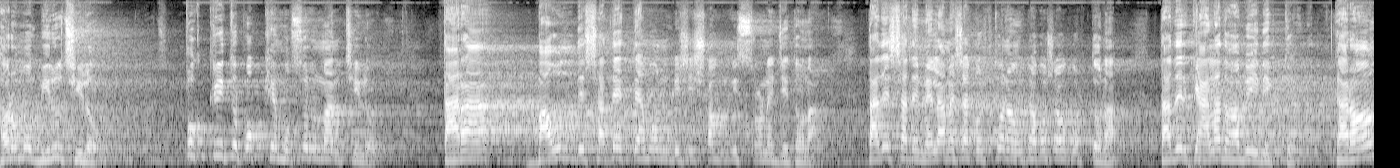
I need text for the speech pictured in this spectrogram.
ধর্মবিরু ছিল, প্রকৃতপক্ষে মুসলমান ছিল, তারা বাউলদের সাথে তেমন বেশি সংমিশ্রণে যেত না। তাদের সাথে মেলামেশা করতো না উঠা বসাও করতো না। তাদেরকে আলাদাভাবেই দেখত। কারণ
